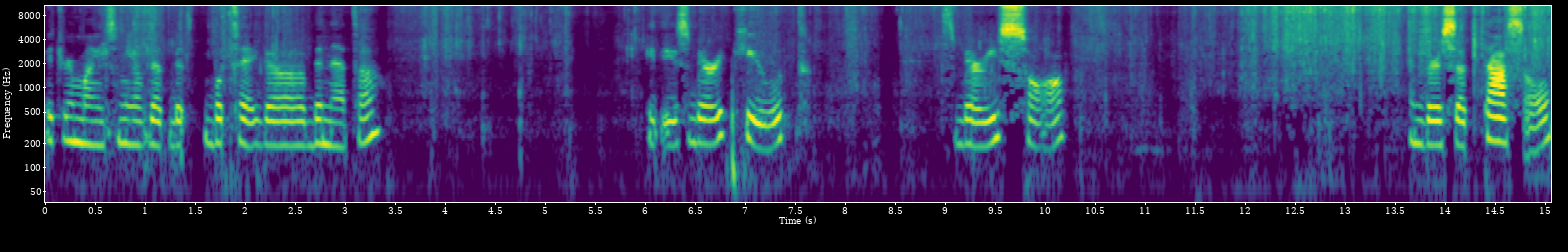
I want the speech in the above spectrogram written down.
It reminds me of that Bottega Veneta. It is very cute. It's very soft. And there's a tassel.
